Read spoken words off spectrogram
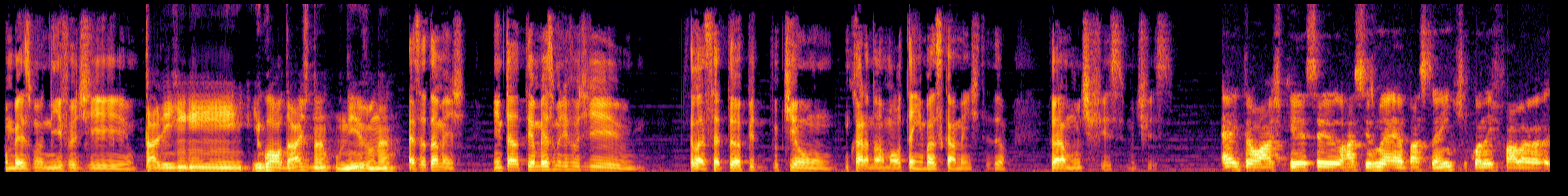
O mesmo nível de. Tá ali em igualdade, né? O nível, né? Exatamente. Então tem o mesmo nível de, sei lá, setup do que um, um cara normal tem, basicamente, entendeu? Então era muito difícil, muito difícil. É, então acho que esse racismo é bastante quando a gente fala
